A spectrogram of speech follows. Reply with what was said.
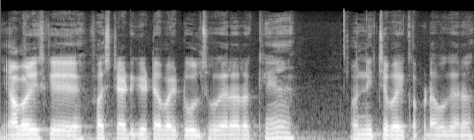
यहाँ पर इसके फ़र्स्ट एड किट है भाई टूल्स वगैरह रखे हैं। और नीचे भाई कपड़ा वगैरह।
